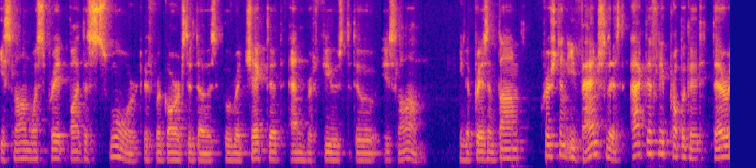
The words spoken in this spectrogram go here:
Islam was spread by the sword with regards to those who rejected and refused to Islam. In the present time, Christian evangelists actively propagate their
